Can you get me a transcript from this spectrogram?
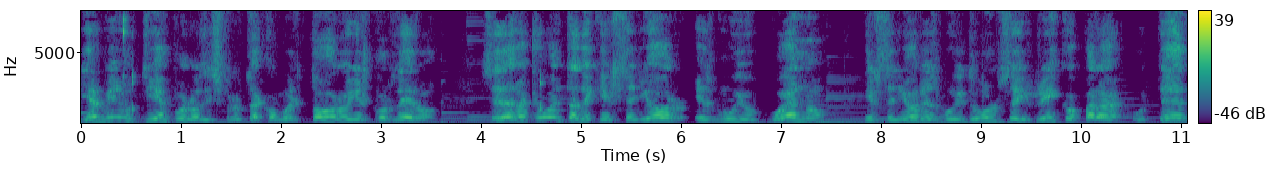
y al mismo tiempo lo disfruta como el toro y el cordero, se dará cuenta de que el Señor es muy bueno, el Señor es muy dulce y rico para usted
